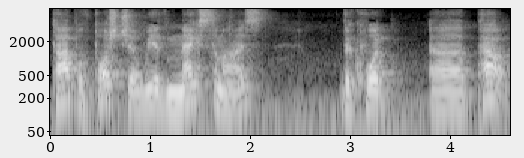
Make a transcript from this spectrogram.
type of posture, we have maximized the quad uh, power.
